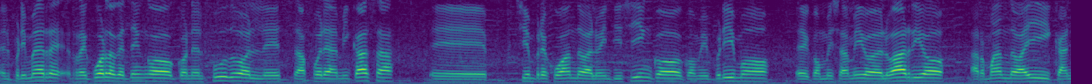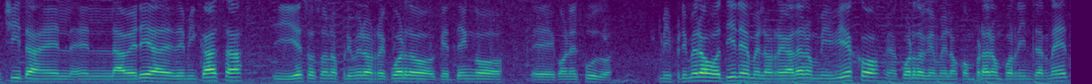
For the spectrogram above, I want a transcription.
El primer re- recuerdo que tengo con el fútbol es afuera de mi casa, eh, siempre jugando al 25 con mi primo, eh, con mis amigos del barrio, armando ahí canchitas en, la vereda de, mi casa y esos son los primeros recuerdos que tengo eh, con el fútbol. Mis primeros botines me los regalaron mis viejos, me acuerdo que me los compraron por internet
